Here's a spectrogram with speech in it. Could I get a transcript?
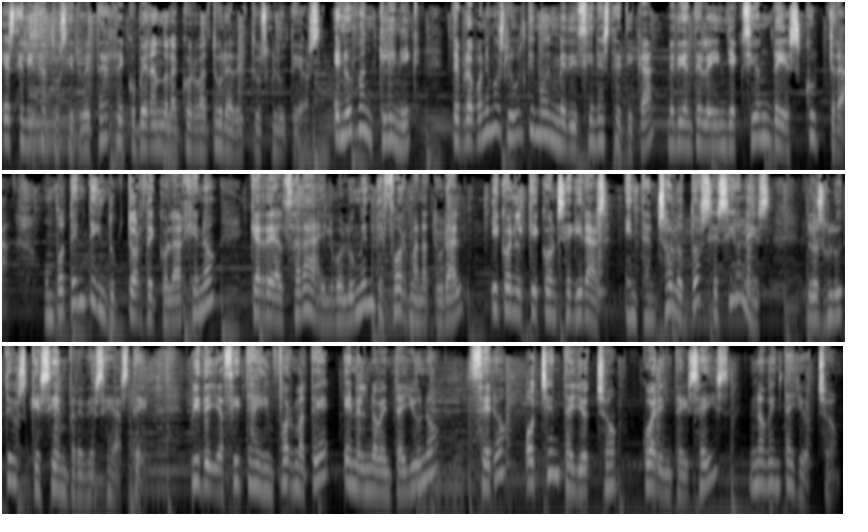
Estiliza tu silueta recuperando la curvatura de tus glúteos. En Urban Clinic te proponemos lo último en medicina estética mediante la inyección de Sculptra, un potente inductor de colágeno que realzará el volumen de forma natural y con el que conseguirás en tan solo dos sesiones los glúteos que siempre deseaste. Pide ya cita e infórmate en el 91 088 46 98.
